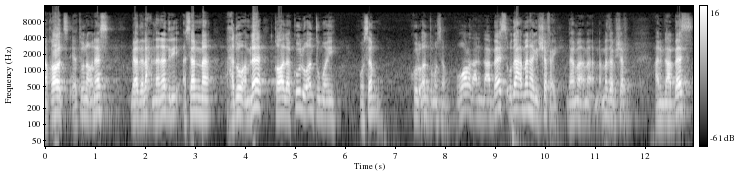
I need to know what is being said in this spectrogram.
قالت يأتون أناس بهذا اللحم لا ندري أسمى أحدهم أم لا. قال كلوا أنتم وإيه وسموا. كلوا أنتم وسموا. ورد عن ابن عباس وده منهج الشافعي ده مذهب الشافعي. عن ابن عباس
